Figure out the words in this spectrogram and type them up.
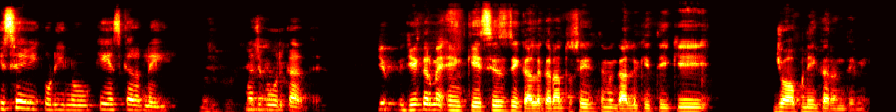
ਕਿਸੇ ਵੀ ਕੁੜੀ ਨੂੰ ਕੇਸ ਕਰਨ ਲਈ ਮਜਬੂਰ ਕਰਦੇ ਜੇਕਰ ਮੈਂ ਇਹ ਕੇਸਿਸ ਦੀ ਗੱਲ ਕਰਾਂ ਤੁਸੀਂ ਜਿਵੇਂ ਗੱਲ ਕੀਤੀ ਕਿ ਜੌਬ ਨਹੀਂ ਕਰਨ ਦੇਣੀ।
